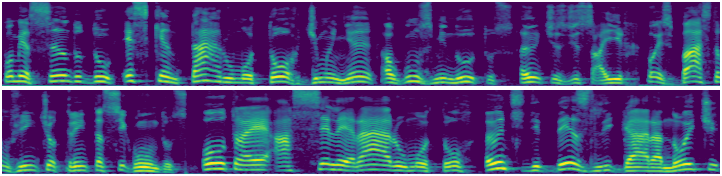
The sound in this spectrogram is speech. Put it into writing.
começando do esquentar o motor de manhã alguns minutos antes de sair, pois bastam 20 ou 30 segundos. Outra é acelerar o motor antes de desligar à noite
